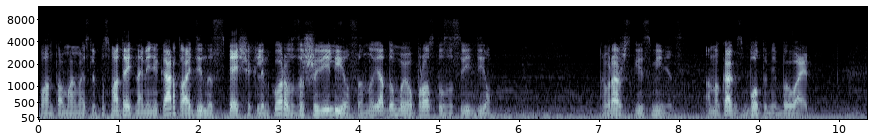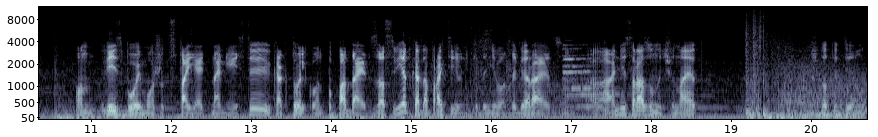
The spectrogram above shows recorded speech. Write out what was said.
Вон, по-моему, если посмотреть на миникарту, один из спящих линкоров зашевелился. Ну, я думаю, его просто засветил. Вражеский эсминец. Оно как с ботами бывает. Он весь бой может стоять на месте, и как только он попадает в засвет, когда противники до него добираются, они сразу начинают что-то делать.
